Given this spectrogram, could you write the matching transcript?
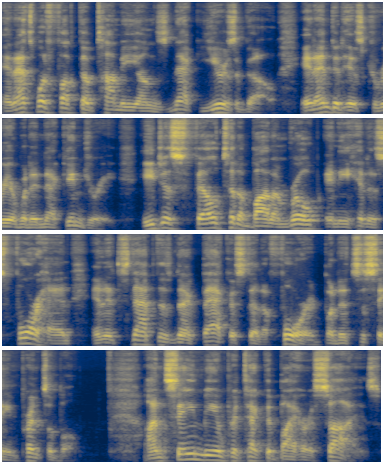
And that's what fucked up Tommy Young's neck years ago. It ended his career with a neck injury. He just fell to the bottom rope and he hit his forehead and it snapped his neck back instead of forward, but it's the same principle. On Sane being protected by her size.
